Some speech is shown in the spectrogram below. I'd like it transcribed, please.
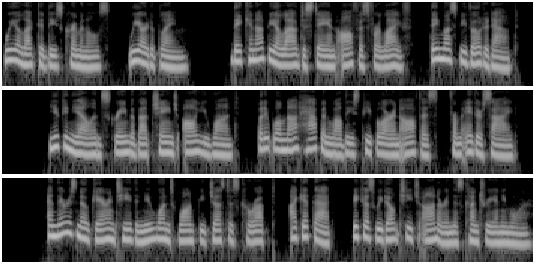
We elected these criminals, we are to blame. They cannot be allowed to stay in office for life, they must be voted out. You can yell and scream about change all you want, but it will not happen while these people are in office, from either side. And there is no guarantee the new ones won't be just as corrupt, I get that, because we don't teach honor in this country anymore.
